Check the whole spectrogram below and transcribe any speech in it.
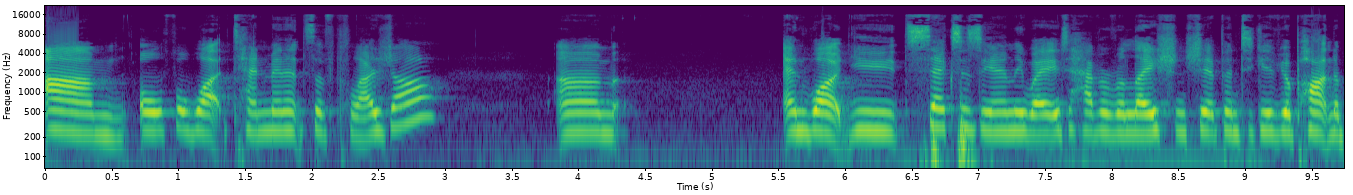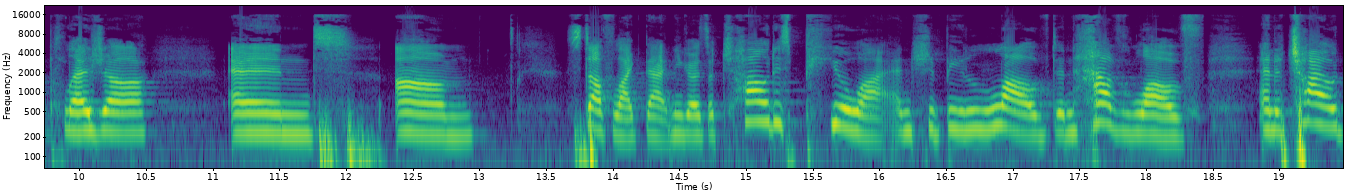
Um, all for what? 10 minutes of pleasure? Um, and what you sex is the only way to have a relationship and to give your partner pleasure and um, stuff like that. And he goes, a child is pure and should be loved and have love, and a child,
